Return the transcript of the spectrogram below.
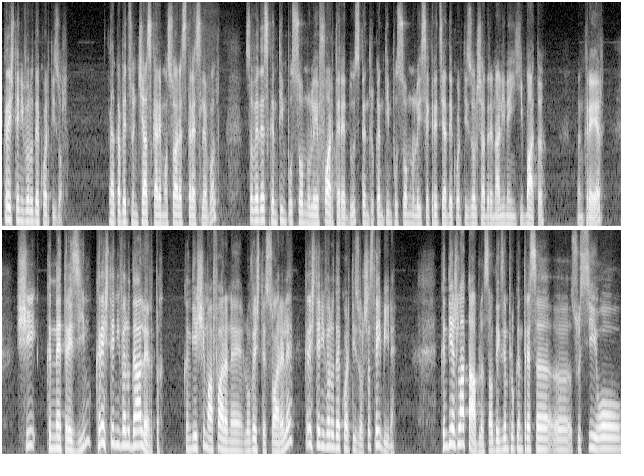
crește nivelul de cortizol. Dacă aveți un ceas care măsoară stress level, să vedeți că în timpul somnului e foarte redus, pentru că în timpul somnului secreția de cortizol și adrenalină e inhibată, în creier și când ne trezim, crește nivelul de alertă. Când ieșim afară, ne lovește soarele, crește nivelul de cortizol și asta e bine. Când ești la tablă sau, de exemplu, când trebuie să uh, susții o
